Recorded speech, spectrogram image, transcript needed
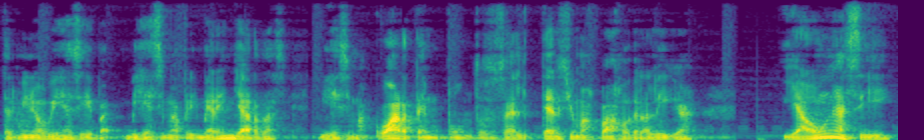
terminó vigésima, primera en yardas, vigésima cuarta en puntos, o sea, el tercio más bajo de la liga. Y aún así,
